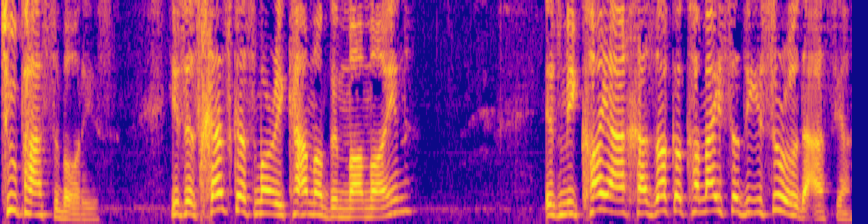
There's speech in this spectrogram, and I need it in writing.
two possibilities. He says, cheskes marikama b'mamain is mikaya chazaka kamaisa di isuru asya.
